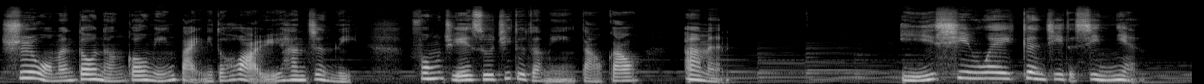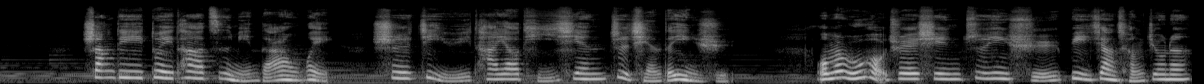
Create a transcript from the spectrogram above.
使我们都能够明白你的话语和真理。奉主耶稣基督的名祷告，阿门。以信为根基的信念。上帝对他子民的安慰，是基于他要提现之前的应许。我们如何确信这应许必将成就呢？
